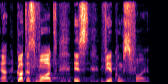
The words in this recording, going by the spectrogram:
Ja, Gottes Wort ist wirkungsvoll.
